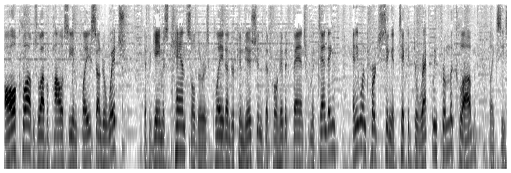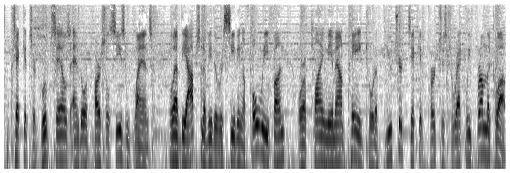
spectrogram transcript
All clubs will have a policy in place under which, if a game is canceled or is played under conditions that prohibit fans from attending, anyone purchasing a ticket directly from the club, like season tickets or group sales and or partial season plans, will have the option of either receiving a full refund or applying the amount paid toward a future ticket purchased directly from the club.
